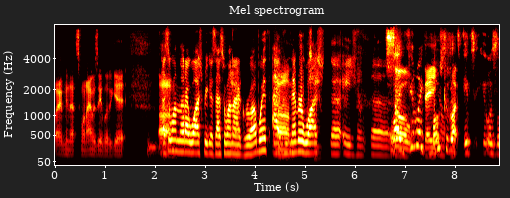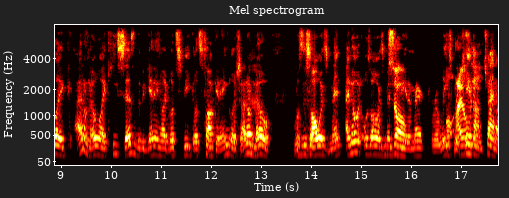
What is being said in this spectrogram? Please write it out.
I mean, that's the one I was able to get. That's the Um, one that I watched because that's the one I grew up with. I've Um, never same. watched the Asian. Uh, So- well, I feel like most of cut- it, it's it was like I don't know, like he says at the beginning, like let's speak, let's talk in English. I don't know. Was this always meant? I know it was always meant to be an American release, well, but it I came only- out in China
